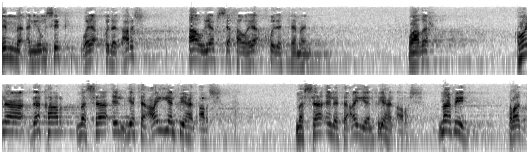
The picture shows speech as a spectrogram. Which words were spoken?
إما أن يمسك ويأخذ الأرش أو يفسخ ويأخذ الثمن. واضح؟ هنا ذكر مسائل يتعين فيها الأرش. مسائل يتعين فيها الأرش. ما فيه؟ رد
